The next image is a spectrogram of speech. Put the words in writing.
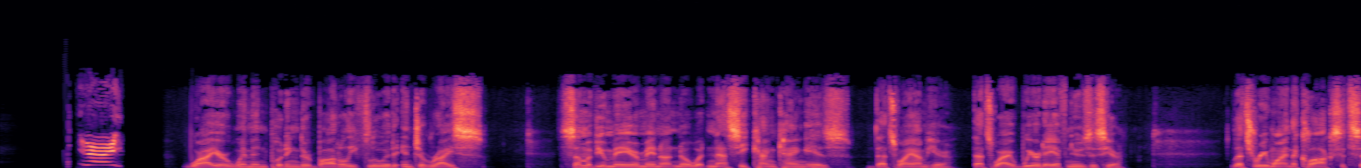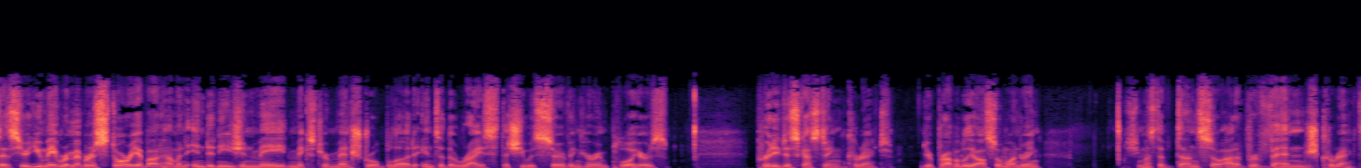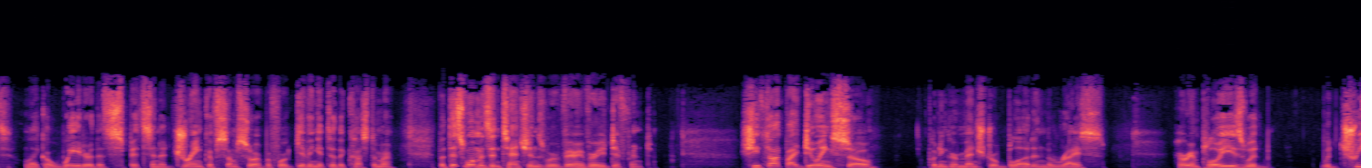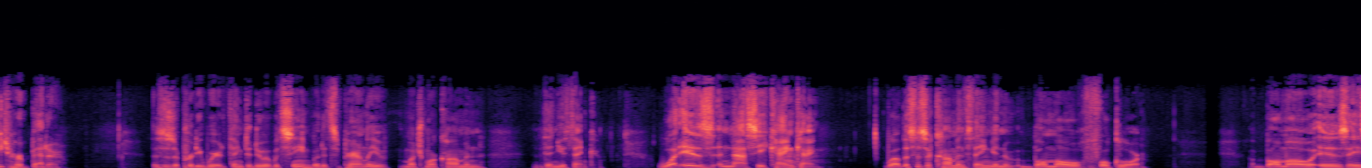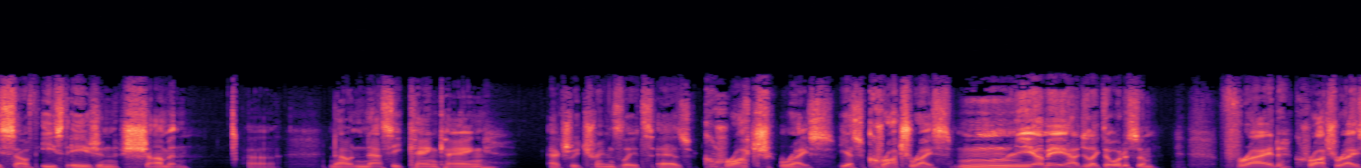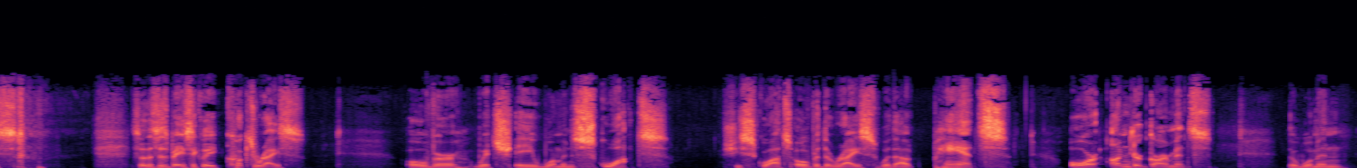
Why are women putting their bodily fluid into rice? Some of you may or may not know what nasi kangkang is. That's why I'm here. That's why Weird AF News is here. Let's rewind the clocks. It says here, you may remember a story about how an Indonesian maid mixed her menstrual blood into the rice that she was serving her employers. Pretty disgusting, correct? You're probably also wondering, she must have done so out of revenge, correct? Like a waiter that spits in a drink of some sort before giving it to the customer. But this woman's intentions were very, very different. She thought by doing so, putting her menstrual blood in the rice, her employees would, would treat her better. This is a pretty weird thing to do, it would seem, but it's apparently much more common than you think. What is nasi kangkang? Well, this is a common thing in Bomo folklore. Bomo is a Southeast Asian shaman. Uh, now, nasi kangkang actually translates as crotch rice. Yes, crotch rice. Mmm, yummy. How'd you like to order some fried crotch rice? so this is basically cooked rice over which a woman squats. She squats over the rice without pants or undergarments. The woman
